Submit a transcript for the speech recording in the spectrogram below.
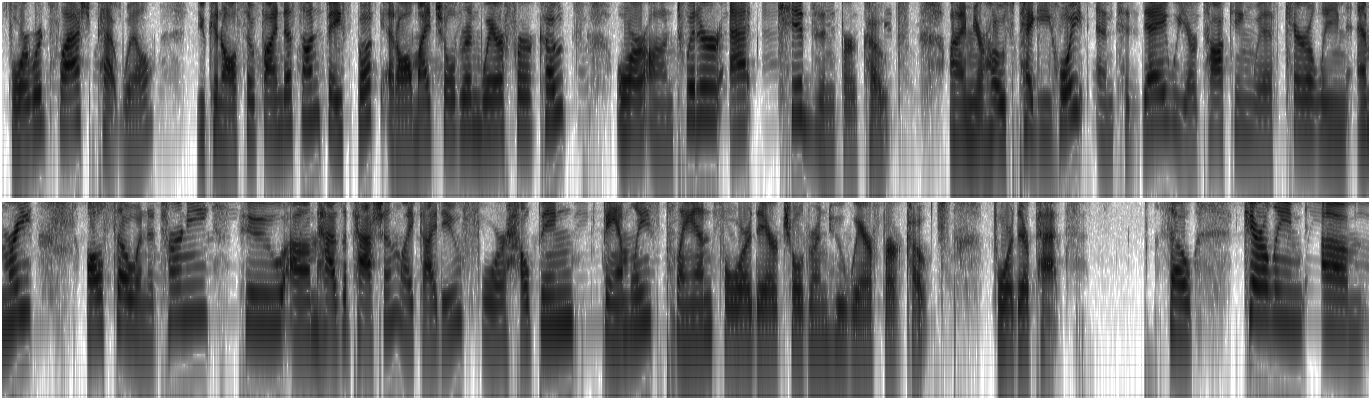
forward slash petwill. You can also find us on Facebook at All My Children Wear Fur Coats or on Twitter at Kids in Fur Coats. I'm your host, Peggy Hoyt, and today we are talking with Caroline Emery, also an attorney who um, has a passion, like I do, for helping families plan for their children who wear fur coats for their pets. So, Caroline, um,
